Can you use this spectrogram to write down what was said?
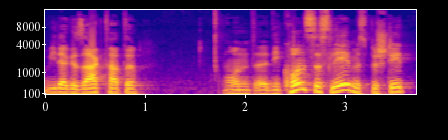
wieder gesagt hatte. Und äh, die Kunst des Lebens besteht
